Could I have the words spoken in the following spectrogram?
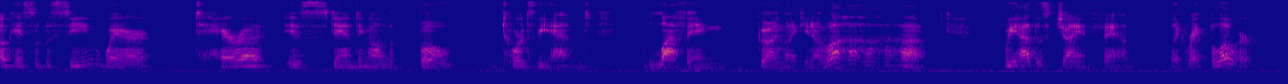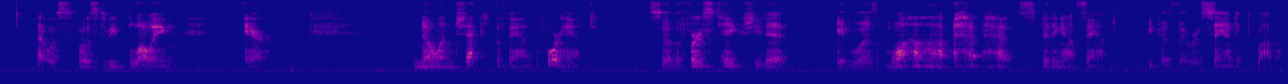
Okay, so the scene where Tara is standing on the boat towards the end, laughing, going like, you know, ah, ha ha ha ha. We had this giant fan, like right below her, that was supposed to be blowing air. No one checked the fan beforehand. So the first take she did, it was mwahaha spitting out sand because there was sand at the bottom.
